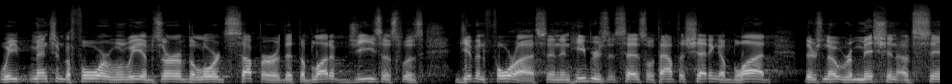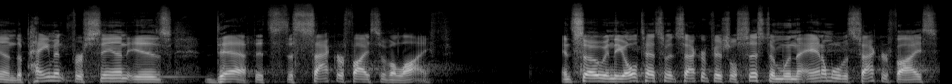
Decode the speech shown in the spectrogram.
We mentioned before when we observed the Lord's Supper that the blood of Jesus was given for us. And in Hebrews it says, without the shedding of blood, there's no remission of sin. The payment for sin is death, it's the sacrifice of a life. And so in the Old Testament sacrificial system, when the animal was sacrificed,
